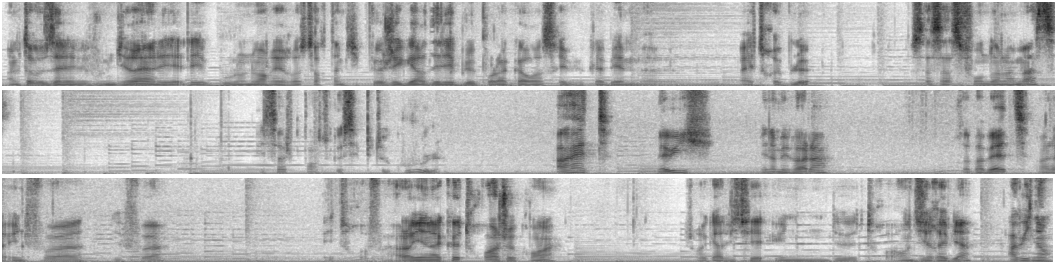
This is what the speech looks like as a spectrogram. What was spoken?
En même temps, vous allez, vous me direz, hein, les, boulons noirs ils ressortent un petit peu. J'ai gardé les bleus pour la carrosserie vu que la BM euh, va être bleue. Ça, ça se fond dans la masse. Et ça, je pense que c'est plutôt cool. Arrête Mais oui Mais non, mais voilà Sois pas bête. Voilà, une fois, deux fois, et trois fois. Alors, il y en a que trois, je crois. Hein. Je regarde vite fait. Une, deux, trois. On dirait bien. Ah oui, non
